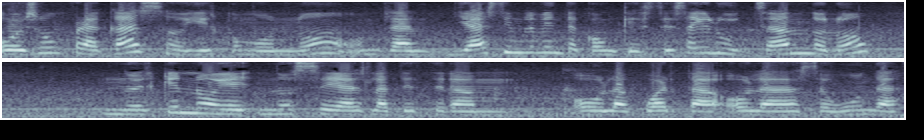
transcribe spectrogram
o es un fracaso y es como no, en plan, ya simplemente con que estés ahí luchándolo, no es que no, no seas la tercera o la cuarta o la segunda,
